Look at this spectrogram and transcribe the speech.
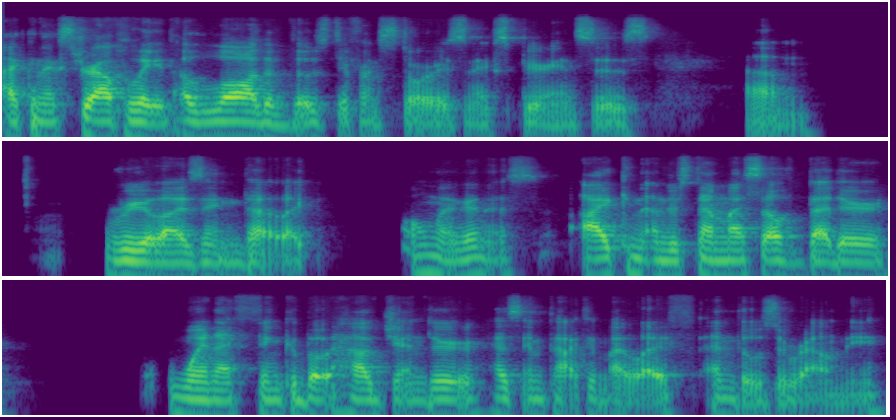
I can extrapolate a lot of those different stories and experiences, um, realizing that like oh my goodness, I can understand myself better when I think about how gender has impacted my life and those around me.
